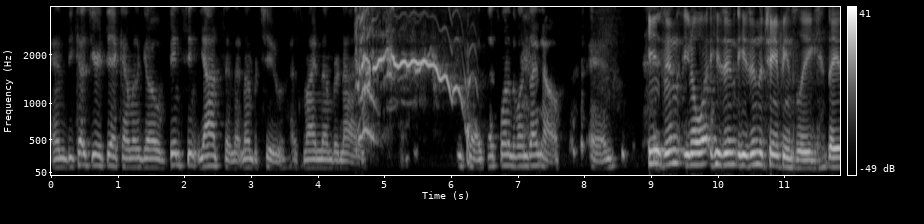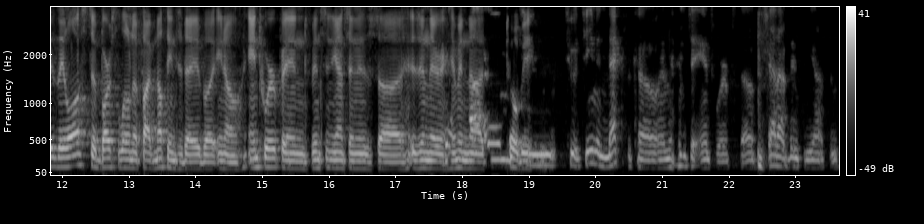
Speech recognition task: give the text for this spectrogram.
And because you're a dick, I'm going to go Vincent Janssen at number two as my number nine. because that's one of the ones I know. And he's in. You know what? He's in. He's in the Champions League. They they lost to Barcelona five nothing today, but you know Antwerp and Vincent Janssen is uh, is in there. Him and uh, Toby to, to, a team in Mexico and then to Antwerp. So shout out Vincent Janssen,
